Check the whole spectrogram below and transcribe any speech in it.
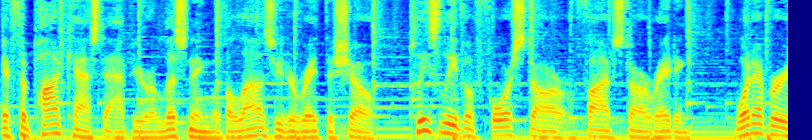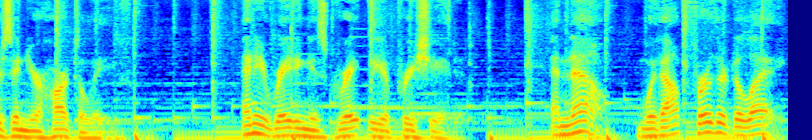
If the podcast app you are listening with allows you to rate the show, please leave a 4 star or 5 star rating, whatever is in your heart to leave. Any rating is greatly appreciated. And now, without further delay,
